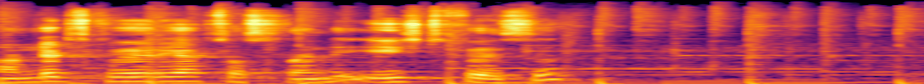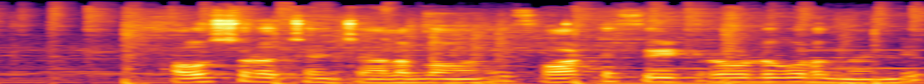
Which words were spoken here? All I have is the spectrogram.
హండ్రెడ్ స్క్వేర్ యార్డ్స్ వస్తుందండి ఈస్ట్ ఫేస్. హౌస్ కూడా వచ్చండి చాలా బాగుంది. ఫార్టీ ఫీట్ రోడ్డు కూడా ఉందండి.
